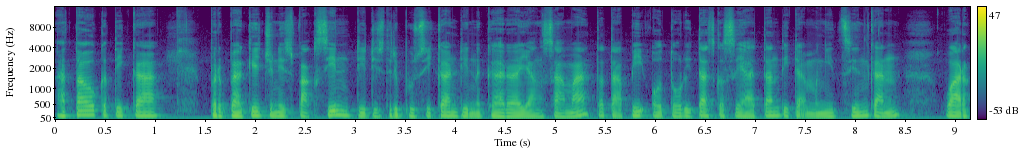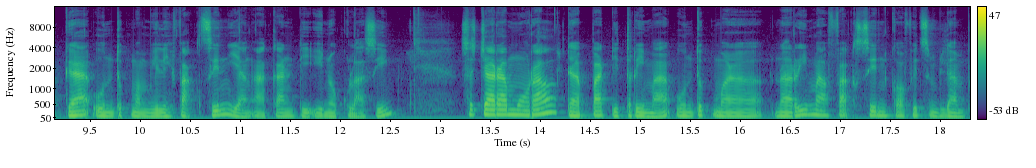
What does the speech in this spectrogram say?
atau ketika berbagai jenis vaksin didistribusikan di negara yang sama, tetapi otoritas kesehatan tidak mengizinkan warga untuk memilih vaksin yang akan diinokulasi secara moral dapat diterima untuk menerima vaksin COVID-19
